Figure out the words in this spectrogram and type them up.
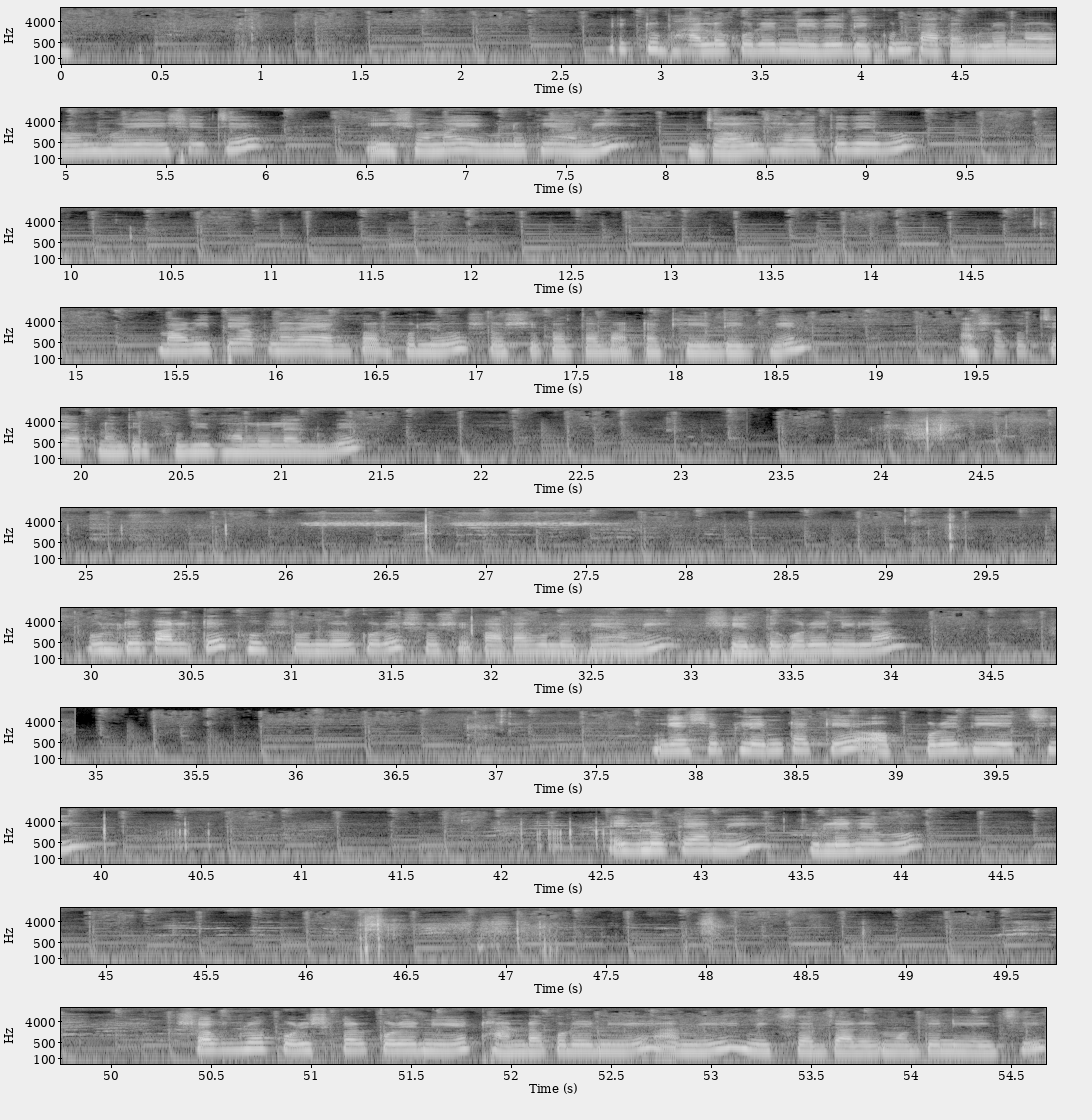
একটু ভালো করে নেড়ে দেখুন পাতাগুলো নরম হয়ে এসেছে। এই সময় এগুলোকে আমি জল ঝরাতে দেব। বাড়িতে আপনারা একবার হলেও সর্ষে পাতা বাটা খেয়ে দেখবেন। আশা করছি আপনাদের খুবই ভালো লাগবে। উল্টে পাল্টে খুব সুন্দর করে সর্ষে পাতাগুলোকে আমি সেদ্ধ করে নিলাম। গ্যাসের ফ্লেমটাকে অফ করে দিয়েছি। এগুলোকে আমি তুলে নেব। সবগুলো পরিষ্কার করে নিয়ে, ঠান্ডা করে নিয়ে আমি মিক্সার জারের মধ্যে নিয়েছি।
